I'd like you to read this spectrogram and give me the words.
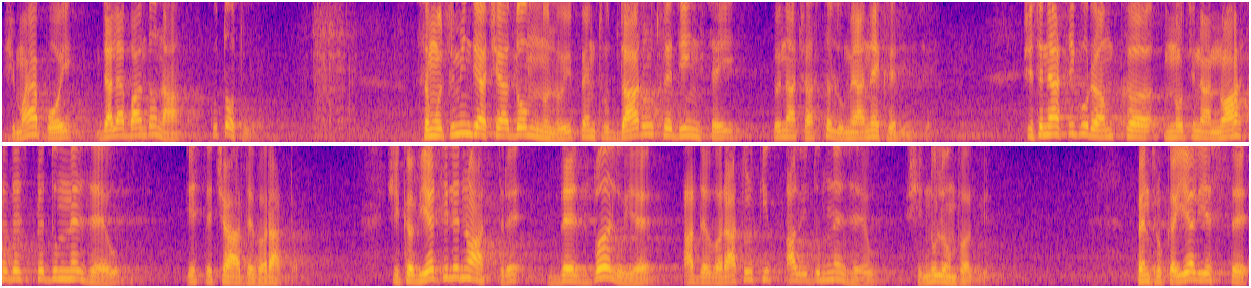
și mai apoi de a le abandona cu totul. Să mulțumim de aceea Domnului pentru darul credinței în această lume a necredinței. Și să ne asigurăm că noțiunea noastră despre Dumnezeu este cea adevărată și că viețile noastre dezvăluie adevăratul chip al lui Dumnezeu și nu-l învăluie. Pentru că El este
